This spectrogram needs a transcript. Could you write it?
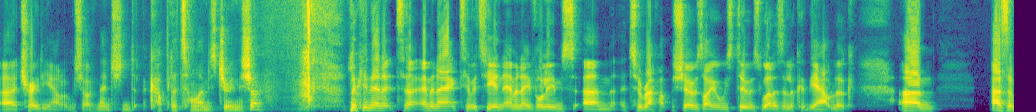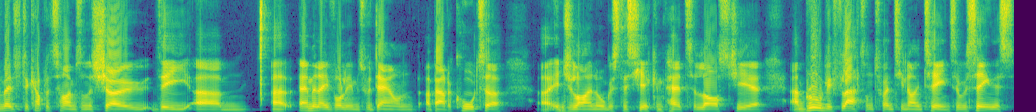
uh, trading outlook, which I've mentioned a couple of times during the show. Looking then at uh, M&A activity and M&A volumes um, to wrap up the show, as I always do, as well as a look at the outlook. Um, as I've mentioned a couple of times on the show, the um, uh, M&A volumes were down about a quarter uh, in July and August this year compared to last year, and broadly flat on 2019. So we're seeing this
